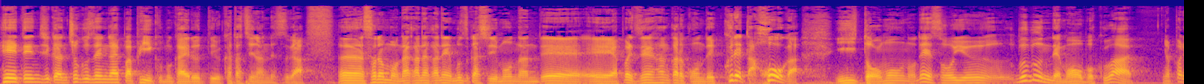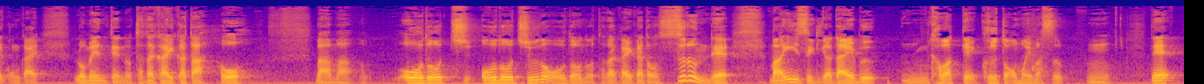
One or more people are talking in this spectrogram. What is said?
閉店時間直前がやっぱピーク迎えるっていう形なんですが、えーそれもなかなかね難しいもんなんで、えーやっぱり前半から混んでくれた方がいいと思うのでそういう部分でも僕はやっぱり今回路面店の戦い方をまあまあ王道中王道中の王道の戦い方をするんで、まあ、隕石がだいぶ、うん変わってくると思います。うん、で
